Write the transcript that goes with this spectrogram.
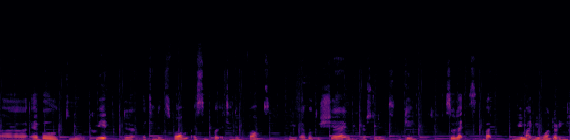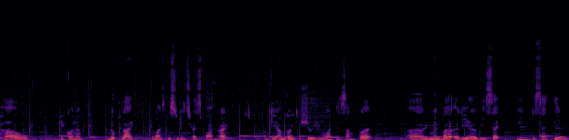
are able to create the attendance form, a simple attendance forms, and you're able to share with your students. Okay, so let's, but we might be wondering how it's gonna look like once the students respond, right? Okay, I'm going to show you one example. Uh, remember earlier we said in the setting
